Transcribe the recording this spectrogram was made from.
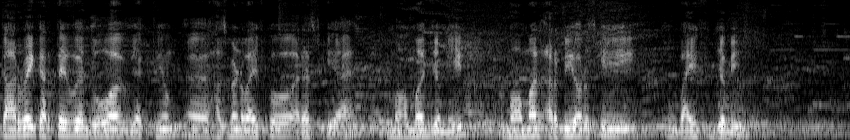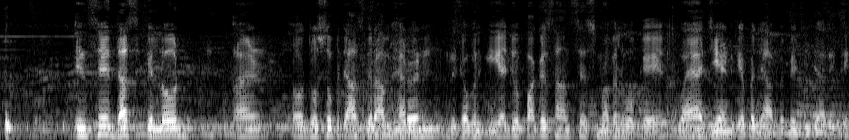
कार्रवाई करते हुए दो व्यक्तियों हस्बैंड वाइफ को अरेस्ट किया है मोहम्मद जमील मोहम्मद अरबी और उसकी वाइफ जमील इनसे 10 किलो और 250 ग्राम हेरोइन रिकवर की है जो पाकिस्तान से स्मगल होके वाया जे एंड के पंजाब में भेजी जा रही थी।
